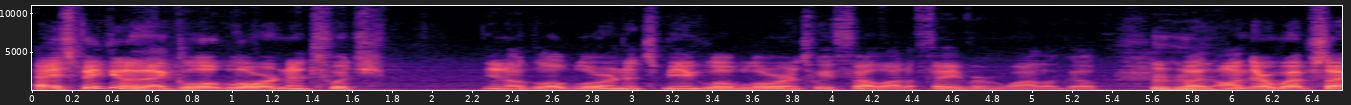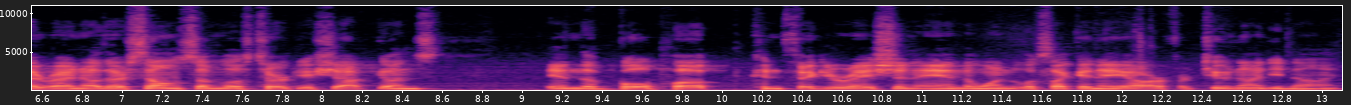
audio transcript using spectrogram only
Hey, speaking of that Global Ordnance, which you know, Global Ordnance, me and Global Ordnance, we fell out of favor a while ago. Mm-hmm. But on their website right now, they're selling some of those Turkish shotguns in the bullpup configuration and the one that looks like an AR for two ninety nine.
